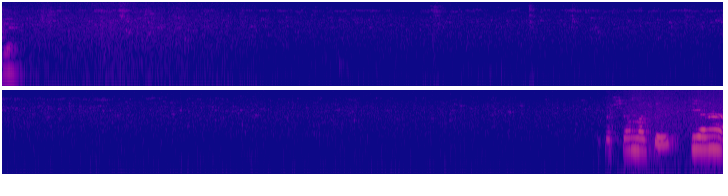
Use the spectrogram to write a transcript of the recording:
nè cái số nó chỗ chia nè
